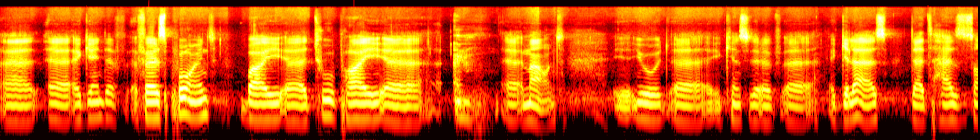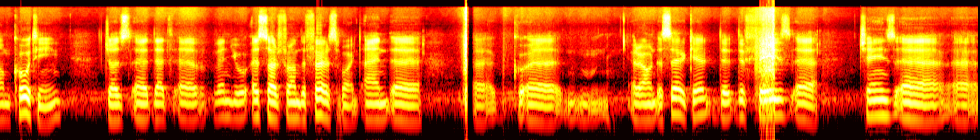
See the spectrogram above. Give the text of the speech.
again the first point by uh, 2 pi amount. You consider uh, a glass that has some coating, just uh, that uh, when you start from the first point and uh, around a circle, the, the phase uh, change uh, uh,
